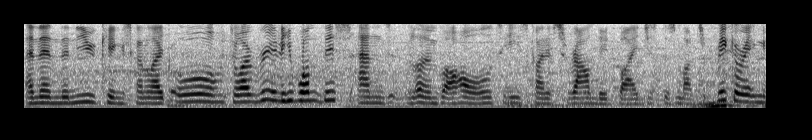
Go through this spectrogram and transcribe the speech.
And then the new king's kind of like, "Oh, do I really want this?" And lo and behold, he's kind of surrounded by just as much bickering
